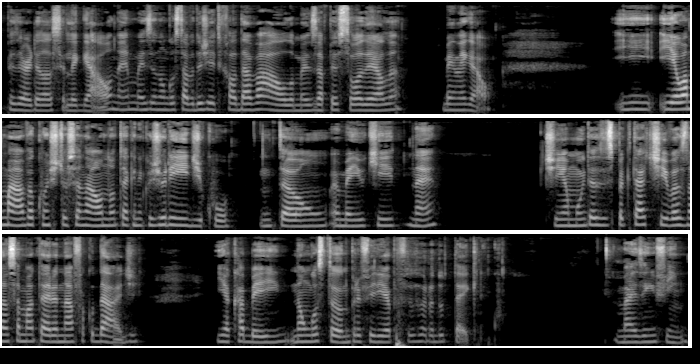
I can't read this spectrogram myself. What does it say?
apesar dela ser legal, né? Mas eu não gostava do jeito que ela dava aula, mas a pessoa dela, bem legal. E, e eu amava constitucional no técnico jurídico. Então, eu meio que, né, tinha muitas expectativas nessa matéria na faculdade. E acabei não gostando, preferi a professora do técnico. Mas, enfim.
